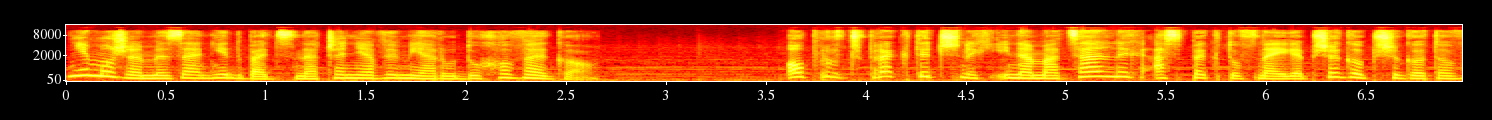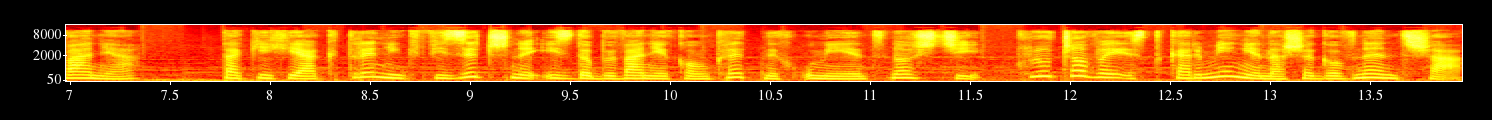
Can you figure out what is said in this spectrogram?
nie możemy zaniedbać znaczenia wymiaru duchowego. Oprócz praktycznych i namacalnych aspektów najlepszego przygotowania, takich jak trening fizyczny i zdobywanie konkretnych umiejętności, kluczowe jest karmienie naszego wnętrza,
